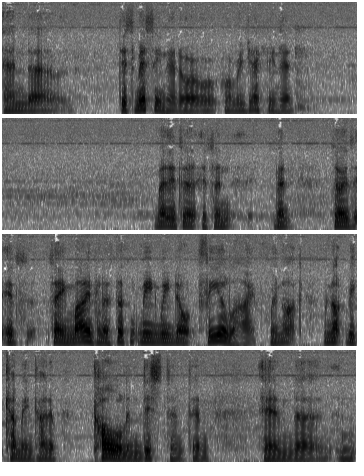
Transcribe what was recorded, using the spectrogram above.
and uh, dismissing it or, or, or, rejecting it. But it's a it's an but so it's, it's saying mindfulness doesn't mean we don't feel life. We're not we're not becoming kind of cold and distant and and, uh, and,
